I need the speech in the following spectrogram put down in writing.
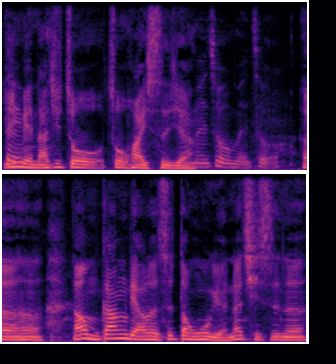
以免拿去做做坏事一样。没错没错。嗯嗯。然后我们刚刚聊的是动物园，那其实呢，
